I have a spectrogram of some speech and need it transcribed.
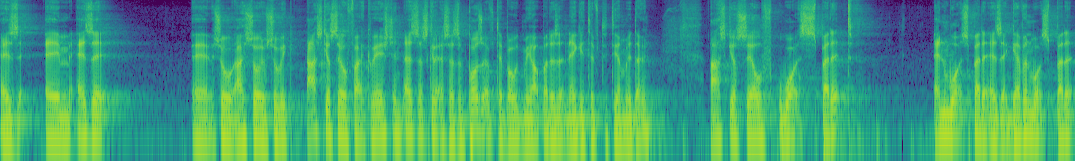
is um, is it uh, so I so so we ask yourself that question: Is this criticism positive to build me up, or is it negative to tear me down? Ask yourself what spirit, in what spirit is it given? What spirit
